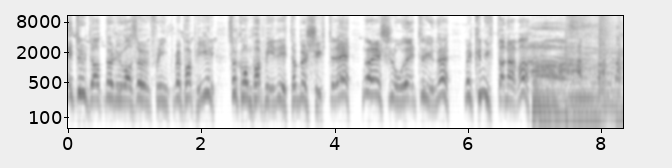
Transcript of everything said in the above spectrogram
Jeg trodde at når du var så flink med papir, så kom papiret ditt til å beskytte deg når jeg slo deg i trynet med knytta never.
